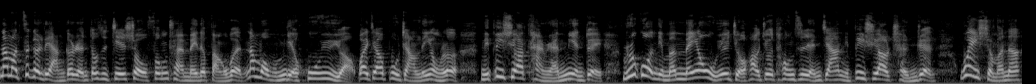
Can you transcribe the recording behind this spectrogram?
那么这个两个人都是接受风传媒的访问，那么我们也呼吁。外交部长林永乐，你必须要坦然面对。如果你们没有五月九号就通知人家，你必须要承认。为什么呢？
